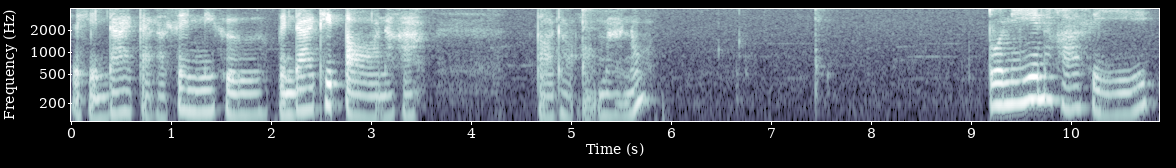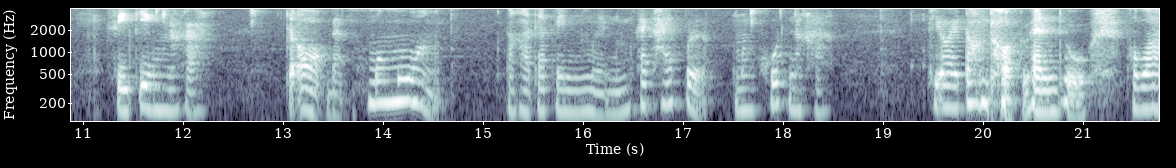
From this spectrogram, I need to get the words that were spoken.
จะเห็นได้แต่ละเส้นนี่คือเป็นได้ที่ต่อนะคะ ต่อดอกออกมาเนาะตัวนี้นะคะสีสีจริงนะคะ จะออกแบบม่วงๆนะคะ จะเป็นเหมือนคล้าย ๆ เปลือกมังคุดนะคะ พี่อ้อยต้องถอดแว่นดู เพราะว่า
